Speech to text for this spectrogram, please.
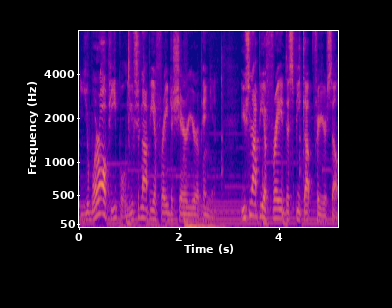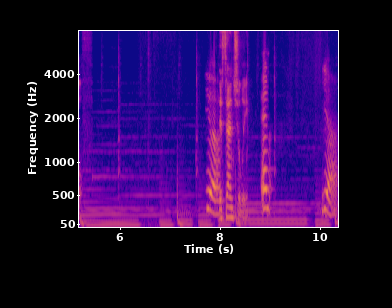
you we're all people. You should not be afraid to share your opinion. You should not be afraid to speak up for yourself. Yeah. Essentially. And Yeah,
